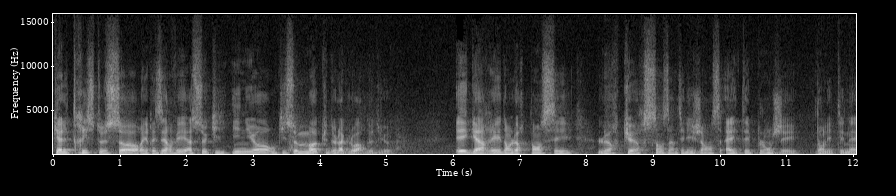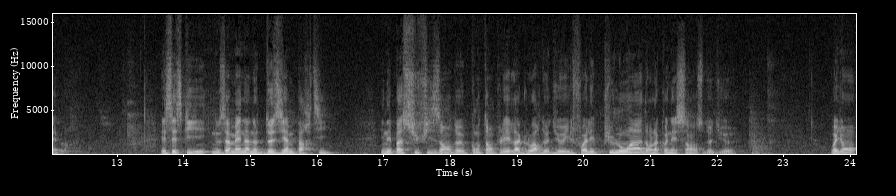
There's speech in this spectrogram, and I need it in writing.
Quel triste sort est réservé à ceux qui ignorent ou qui se moquent de la gloire de Dieu. Égarés dans leurs pensées, leur cœur sans intelligence a été plongé dans les ténèbres. Et c'est ce qui nous amène à notre deuxième partie. Il n'est pas suffisant de contempler la gloire de Dieu, il faut aller plus loin dans la connaissance de Dieu. Voyons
